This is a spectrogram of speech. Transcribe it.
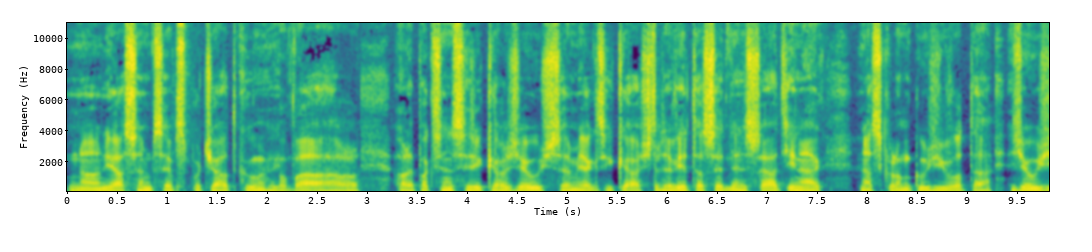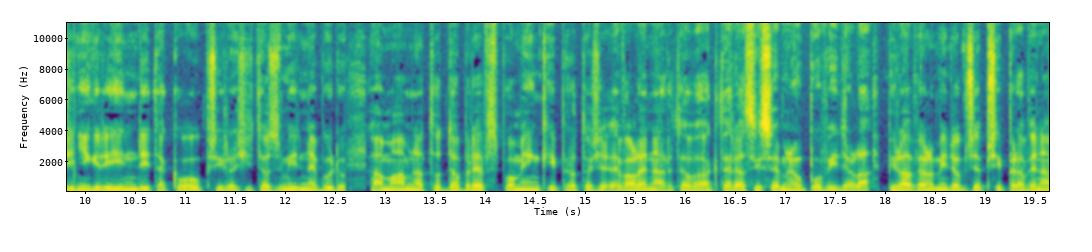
No, já jsem se zpočátku obáhal, ale pak jsem si říkal, že už jsem, jak říkáš, v 79 na sklonku života, že už nikdy jindy takovou příležitost mít nebudu. A mám na to dobré vzpomínky, protože Eva Lenartová, která si se mnou povídala, byla velmi dobře připravena.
